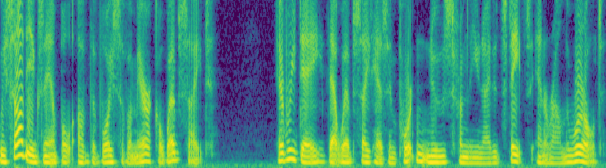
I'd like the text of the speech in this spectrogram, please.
We saw the example of the Voice of America website. Every day, that website has important news from the United States and around the world.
